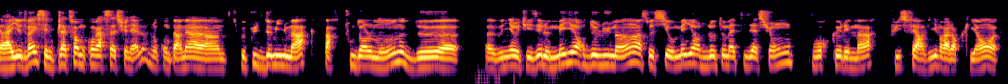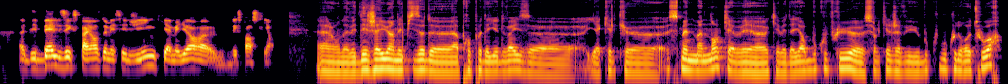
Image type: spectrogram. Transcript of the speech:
iAdvise, c'est une plateforme conversationnelle. Donc, on permet à un petit peu plus de 2000 marques partout dans le monde de euh, euh, venir utiliser le meilleur de l'humain associé au meilleur de l'automatisation pour que les marques puissent faire vivre à leurs clients euh, des belles expériences de messaging qui améliorent euh, l'expérience client. Alors, on avait déjà eu un épisode euh, à propos d'iAdvise euh, il y a quelques semaines maintenant qui avait, euh, avait d'ailleurs beaucoup plu, sur lequel j'avais eu beaucoup, beaucoup de retours.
